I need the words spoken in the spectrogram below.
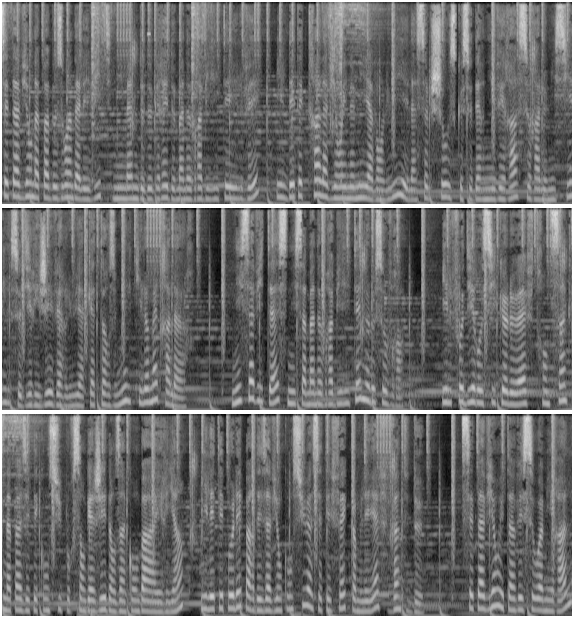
cet avion n'a pas besoin d'aller vite ni même de degré de manœuvrabilité élevé, il détectera l'avion ennemi avant lui et la seule chose que ce dernier verra sera le missile se diriger vers lui à 14 000 km à l'heure. Ni sa vitesse ni sa manœuvrabilité ne le sauvera. Il faut dire aussi que le F-35 n'a pas été conçu pour s'engager dans un combat aérien, il est épaulé par des avions conçus à cet effet comme les F-22. Cet avion est un vaisseau amiral,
